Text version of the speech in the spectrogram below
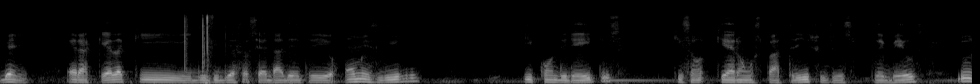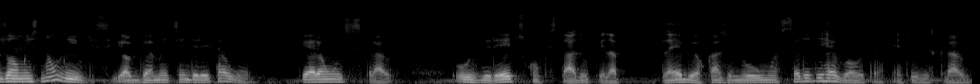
Bem, era aquela que dividia a sociedade entre homens livres e com direitos, que, são, que eram os patrícios e os plebeus, e os homens não livres e obviamente sem direito algum, que eram os escravos. Os direitos conquistados pela plebe ocasionou uma série de revoltas entre os escravos,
